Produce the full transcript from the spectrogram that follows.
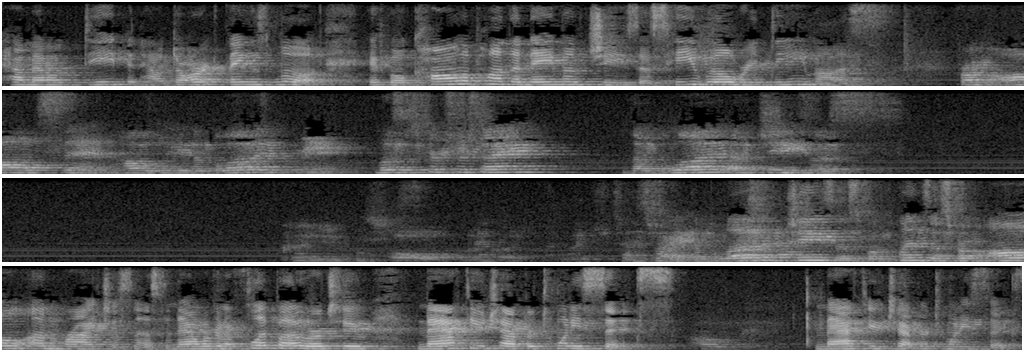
how matter deep and how dark things look, if we'll call upon the name of Jesus, He will redeem us from all sin. Hallelujah. The blood, Amen. what's the scripture say? The blood of Jesus. Cleanse you from all unrighteousness. That's right. The blood of Jesus will cleanse us from all unrighteousness. And now we're going to flip over to Matthew chapter 26. Matthew chapter 26.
